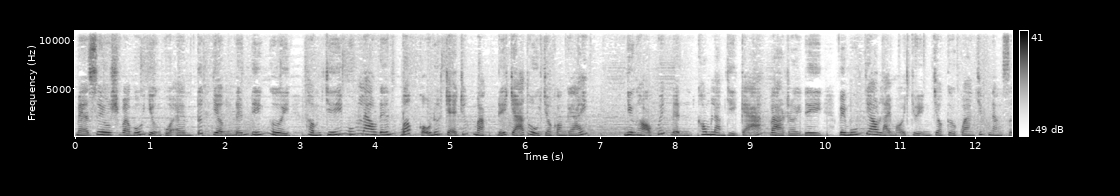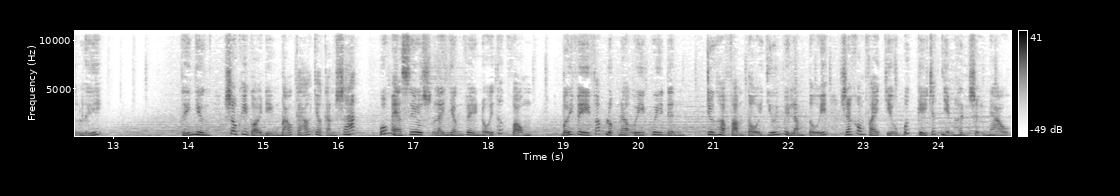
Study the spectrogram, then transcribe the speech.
Mẹ Seals và bố dượng của em tức giận đến điếng người, Thậm chí muốn lao đến bóp cổ đứa trẻ trước mặt Để trả thù cho con gái. Nhưng họ quyết định không làm gì cả Và rời đi Vì muốn giao lại mọi chuyện cho cơ quan chức năng xử lý. Thế nhưng, sau khi gọi điện báo cáo cho cảnh sát, Bố mẹ Seals lại nhận về nỗi thất vọng bởi vì pháp luật Na Uy quy định trường hợp phạm tội dưới 15 tuổi sẽ không phải chịu bất kỳ trách nhiệm hình sự nào.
